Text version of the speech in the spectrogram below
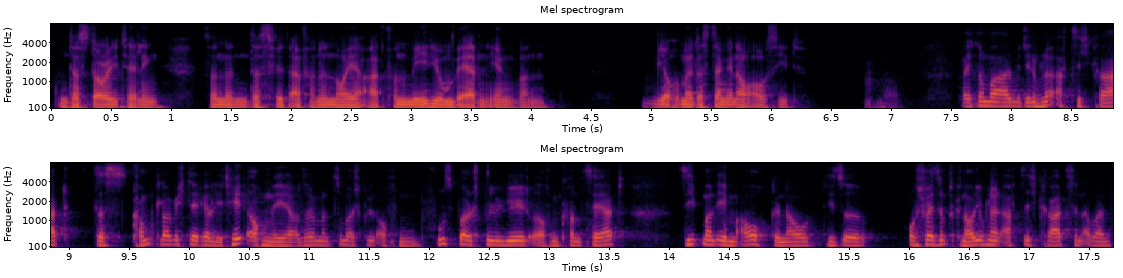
und das Storytelling, sondern das wird einfach eine neue Art von Medium werden irgendwann. Wie auch immer das dann genau aussieht. Mhm. Vielleicht nochmal mit den 180 Grad, das kommt, glaube ich, der Realität auch näher. Also wenn man zum Beispiel auf ein Fußballspiel geht oder auf ein Konzert, sieht man eben auch genau diese, ich weiß nicht, ob es genau die 180 Grad sind, aber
